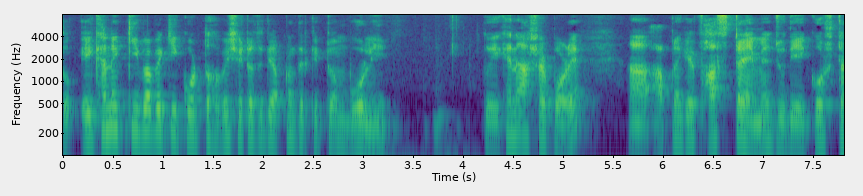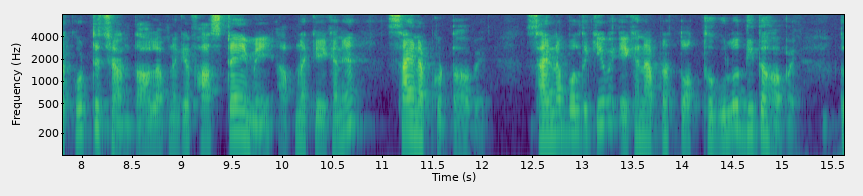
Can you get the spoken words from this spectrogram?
তো এখানে কীভাবে কি করতে হবে সেটা যদি আপনাদেরকে একটু আমি বলি, তো এখানে আসার পরে আপনাকে ফার্স্ট টাইমে যদি এই কোর্সটা করতে চান, তাহলে আপনাকে ফার্স্ট টাইমেই আপনাকে এখানে সাইন আপ করতে হবে। সাইন আপ বলতে কী হবে? এখানে আপনার তথ্যগুলো দিতে হবে। তো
